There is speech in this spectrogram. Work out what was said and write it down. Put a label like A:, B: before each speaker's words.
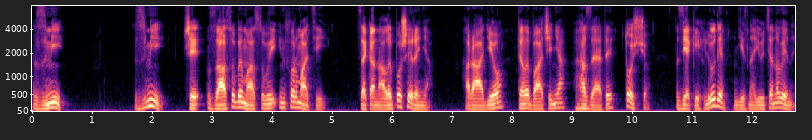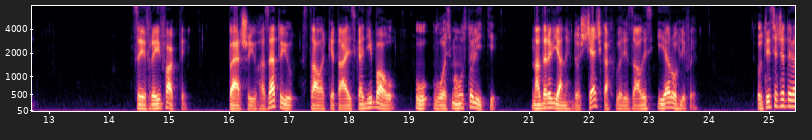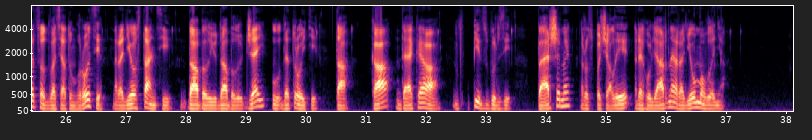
A: ЗМІ. ЗМІ чи засоби масової інформації це канали поширення, радіо, телебачення, газети тощо, з яких люди дізнаються новини. Цифри і факти. Першою газетою стала китайська Дібао у 8 столітті. На дерев'яних дощечках вирізались ієрогліфи. У 1920 році радіостанції WWJ у Детройті та КДКА в Пітсбурзі першими розпочали регулярне радіомовлення.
